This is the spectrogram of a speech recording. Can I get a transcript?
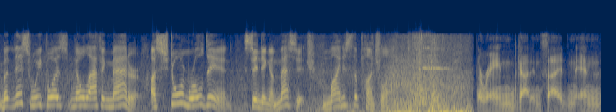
But this week was no laughing matter. A storm rolled in, sending a message minus the punchline. The rain got inside and, and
